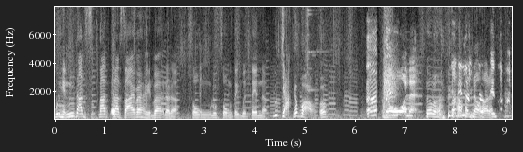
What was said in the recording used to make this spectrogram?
มึงเห็นด้านด้านด้านซ้ายไหมเห็นปะนั่นอะทรงรูปทรงเต็มเหมือนเต็นท์อะรู้จักก็เปล่าเออเออนอนอะ เออตอนนี้เลือดนอนเต็อะมแล้วแบบ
